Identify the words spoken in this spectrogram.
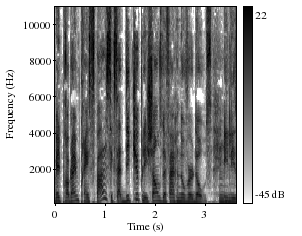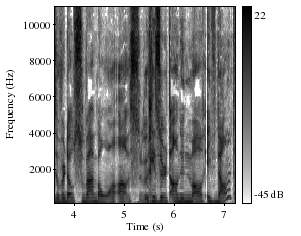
Mais le problème principal, c'est que ça décuple les chances de faire une overdose. Mm. Et les overdoses, souvent, bon, en, résultent en une mort évidente.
